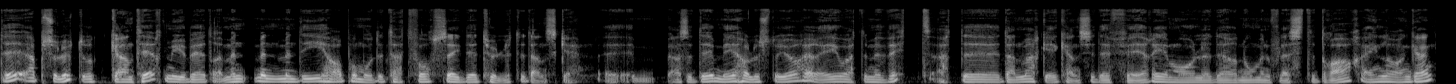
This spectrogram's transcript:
det er absolutt, og garantert mye bedre. Men, men, men de har på en måte tatt for seg det tullete danske. Eh, altså Det vi har lyst til å gjøre her, er jo at vi vet at eh, Danmark er kanskje det feriemålet der nordmenn flest drar en eller annen gang.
